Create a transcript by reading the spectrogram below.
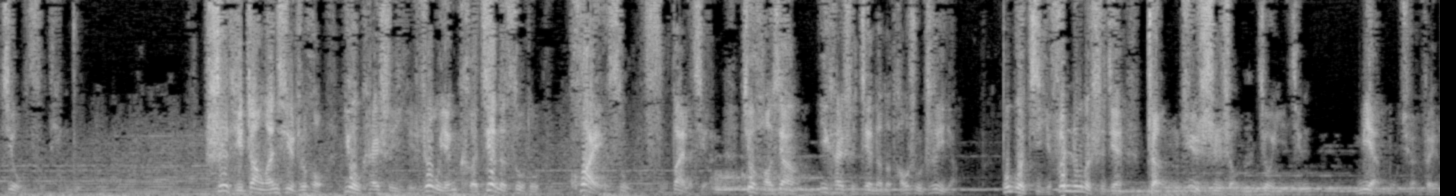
就此停住。尸体胀完气之后，又开始以肉眼可见的速度快速腐败了起来，就好像一开始见到的桃树枝一样。不过几分钟的时间，整具尸首就已经面目全非了。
